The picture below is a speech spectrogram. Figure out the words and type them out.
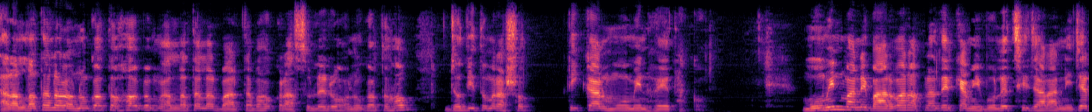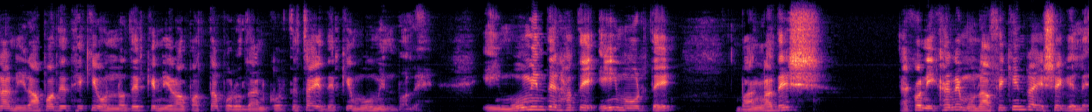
আর আল্লাহ তালার অনুগত হও এবং আল্লাহ তালার বার্তাবাহক রাসুলেরও অনুগত হও যদি তোমরা সত্যিকার মুমিন হয়ে থাকো। মুমিন মানে বারবার আপনাদেরকে আমি বলেছি, যারা নিজেরা নিরাপদে থেকে অন্যদেরকে নিরাপত্তা প্রদান করতে চায়, এদেরকে মুমিন বলে। এই মুমিনদের হাতে এই মুহূর্তে বাংলাদেশ, এখন এখানে মুনাফিকিনরা এসে গেলে,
